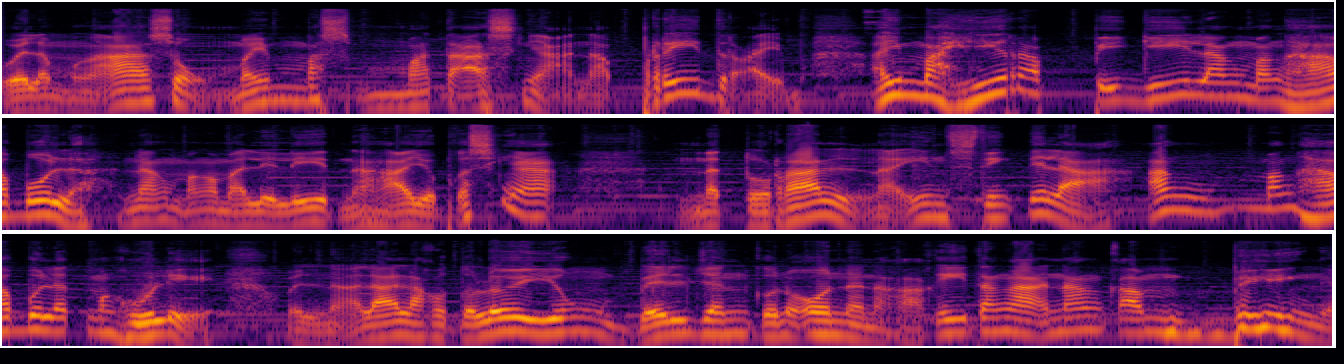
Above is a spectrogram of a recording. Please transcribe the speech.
Well, ang mga asong may mas mataas nga na prey drive ay mahirap pigilang manghabol ng mga maliliit na hayop kasi nga natural na instinct nila ang manghabol at manghuli. Well, naalala ko tuloy yung Belgian ko noon na nakakita nga ng kambing.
